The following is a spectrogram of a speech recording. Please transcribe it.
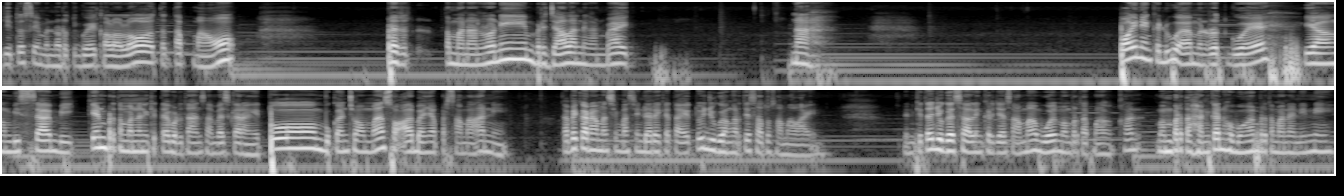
gitu sih menurut gue. Kalau lo tetap mau pertemanan lo nih berjalan dengan baik nah poin yang kedua menurut gue yang bisa bikin pertemanan kita bertahan sampai sekarang itu bukan cuma soal banyak persamaan nih. Tapi karena masing-masing dari kita itu juga ngerti satu sama lain. Dan kita juga saling kerjasama buat mempertahankan, mempertahankan hubungan pertemanan ini.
